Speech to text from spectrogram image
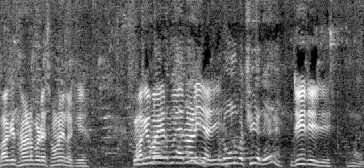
ਬਾਕੀ ਥਾਣ ਬੜੇ ਸੋਹਣੇ ਲੱਗੇ ਆ। ਬਾਕੀ ਵਾਇਰ ਮੂਜਨ ਵਾਲੀ ਹੈ ਜੀ। ਬਲੂਨ ਵੱਛੀ ਹੈ ਜੇ ਜੀ ਜੀ। ਜੀ। ਹਾਂਜੀ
